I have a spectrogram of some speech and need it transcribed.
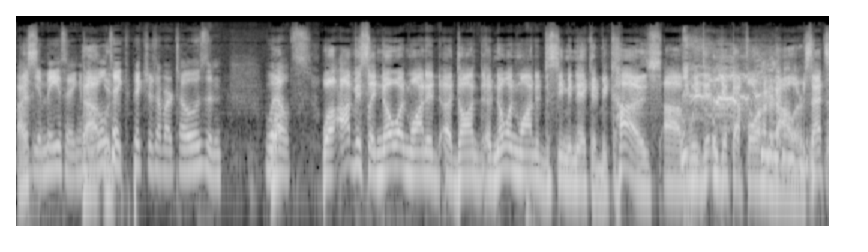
That'd s- be amazing. I mean, we'll would- take pictures of our toes and what Well- else? Well, obviously, no one wanted uh, Dawn. Uh, no one wanted to see me naked because uh, we didn't get that four hundred dollars. That's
